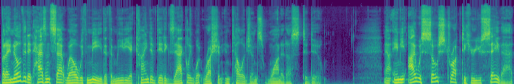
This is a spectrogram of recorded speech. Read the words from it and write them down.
but I know that it hasn't sat well with me that the media kind of did exactly what Russian intelligence wanted us to do. Now, Amy, I was so struck to hear you say that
